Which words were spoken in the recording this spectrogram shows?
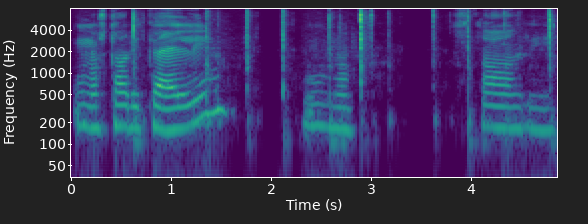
uno storytelling, uno storytelling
